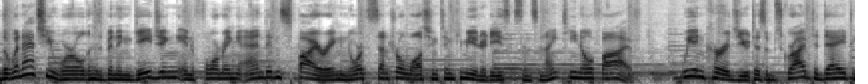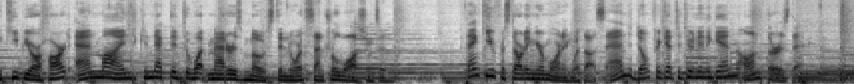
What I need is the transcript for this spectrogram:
The Wenatchee World has been engaging, informing, and inspiring North Central Washington communities since 1905. We encourage you to subscribe today to keep your heart and mind connected to what matters most in North Central Washington. Thank you for starting your morning with us, and don't forget to tune in again on Thursday.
